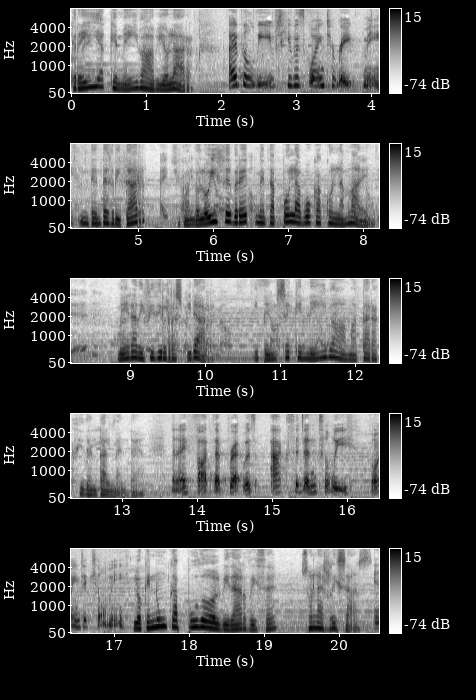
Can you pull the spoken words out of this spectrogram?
Creía que me iba a violar. I believed he was going to rape me. Intenté gritar y cuando lo hice Brett me tapó la boca con la mano. Me era difícil respirar y pensé que me iba a matar accidentalmente. And I thought that Brett was accidentally going to kill me. Lo que nunca pudo olvidar, dice, son las risas de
